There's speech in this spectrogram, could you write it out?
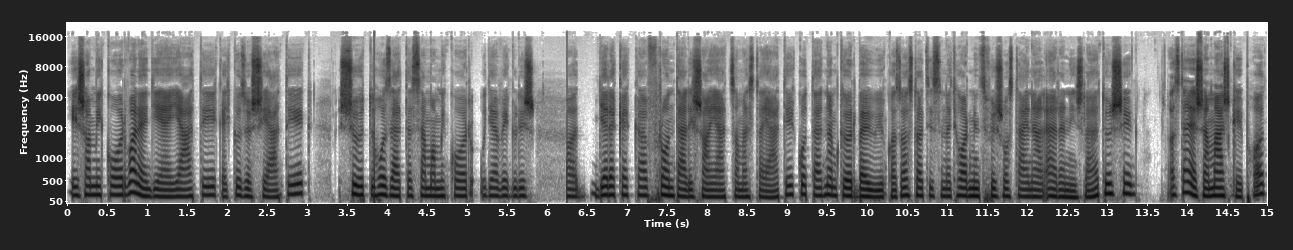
és amikor van egy ilyen játék, egy közös játék, sőt, hozzáteszem, amikor ugye végül is a gyerekekkel frontálisan játszom ezt a játékot, tehát nem körbeüljük az asztalt, hiszen egy 30 fős osztálynál erre nincs lehetőség, az teljesen másképp hat,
